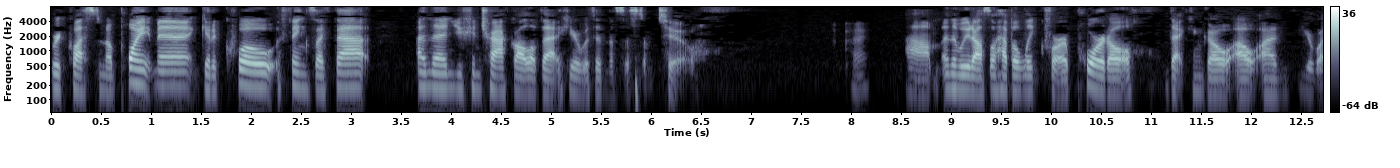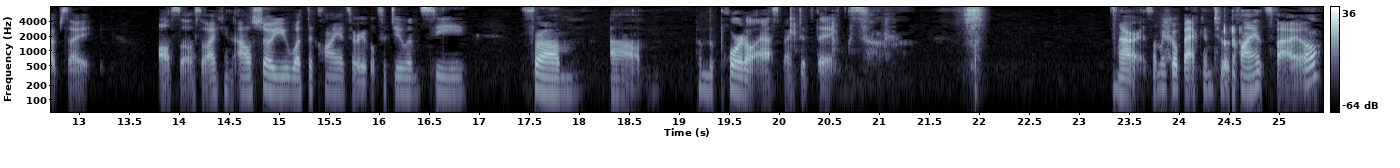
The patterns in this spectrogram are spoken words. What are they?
request an appointment, get a quote, things like that. And then you can track all of that here within the system too. Um, and then we'd also have a link for our portal that can go out on your website also. So I can I'll show you what the clients are able to do and see from um, from the portal aspect of things. All right, so let me go back into a client's file.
